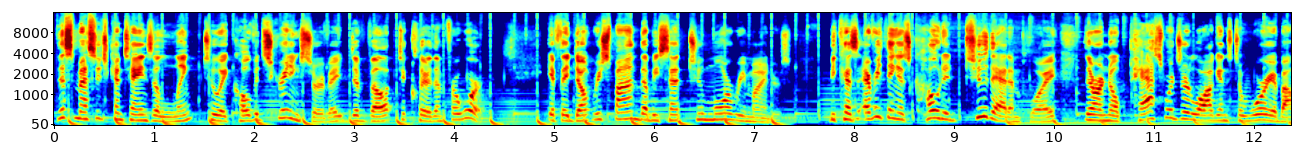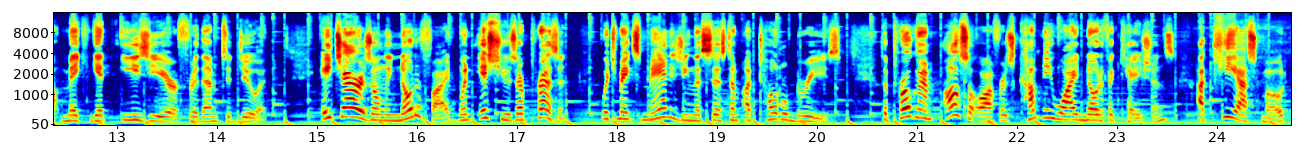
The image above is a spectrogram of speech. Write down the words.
This message contains a link to a COVID screening survey developed to clear them for work. If they don't respond, they'll be sent two more reminders. Because everything is coded to that employee, there are no passwords or logins to worry about, making it easier for them to do it. HR is only notified when issues are present, which makes managing the system a total breeze. The program also offers company wide notifications, a kiosk mode,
